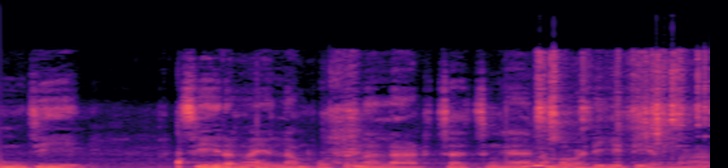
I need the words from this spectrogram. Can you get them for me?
இஞ்சி சீரகம் எல்லாம் போட்டு நல்லா அடிச்சாச்சுங்க. நம்ம வடிகட்டிடலாம்.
